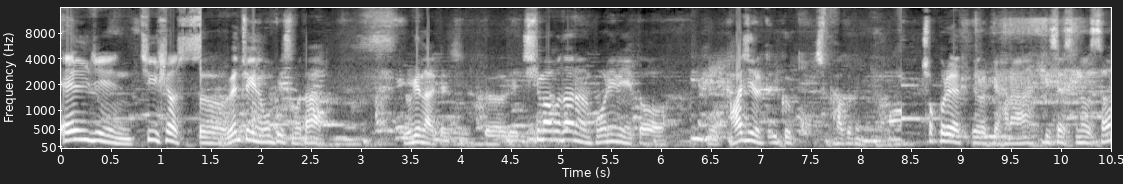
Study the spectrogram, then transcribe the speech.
엘진 티셔츠 그 왼쪽에 있는 원피스보다 이게 낫겠지. 그 치마보다는 본인이 또뭐 바지를 또 입고 싶어 하거든요. 초콜릿 이렇게 하나 키스에서 넣어서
